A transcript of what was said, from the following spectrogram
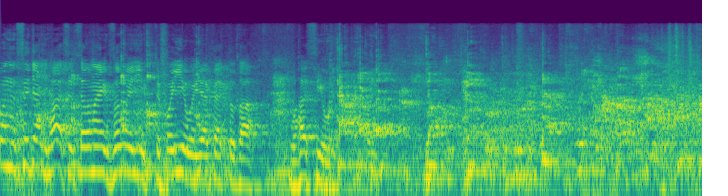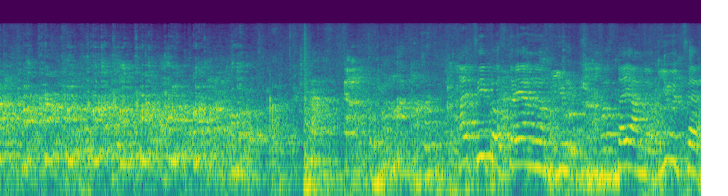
Вони сидять, гасяться, вона їх зове їсти, поїли і опять туди в гасілочку. А ці постійно б'ють, постійно б'ються.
